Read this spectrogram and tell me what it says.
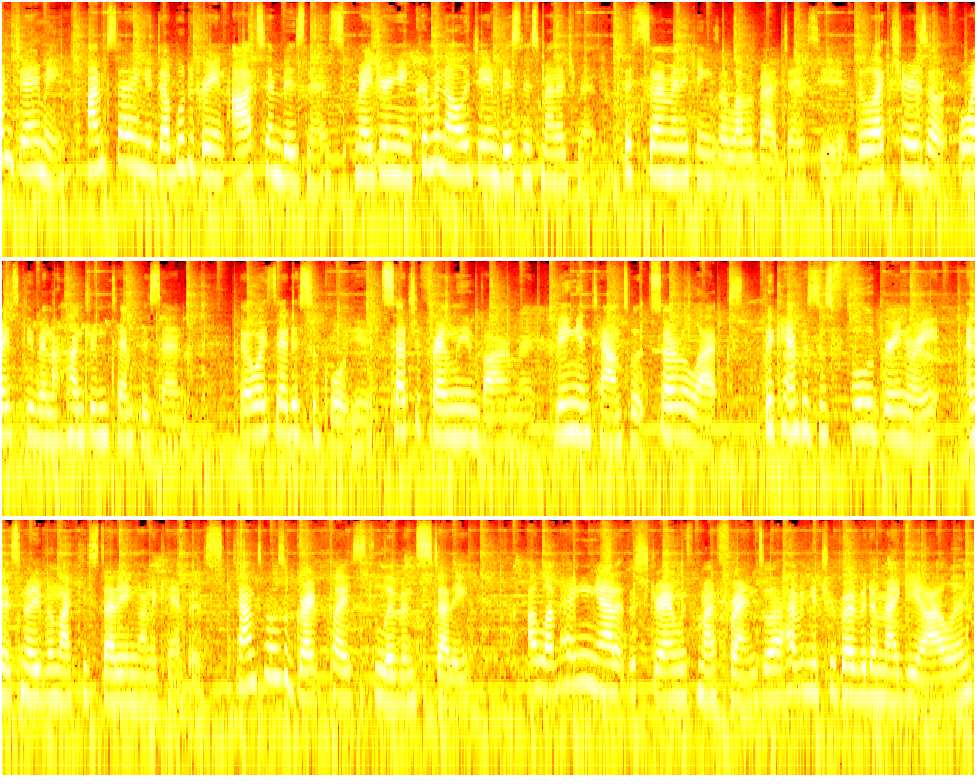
I'm Jaymi. I'm studying a double degree in Arts and Business, majoring in Criminology and Business Management. There's so many things I love about JCU. The lecturers are always given 110%. They're always there to support you. Such a friendly environment. Being in Townsville, it's so relaxed. The campus is full of greenery and it's not even like you're studying on a campus. Townsville's a great place to live and study. I love hanging out at the Strand with my friends or having a trip over to Maggie Island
